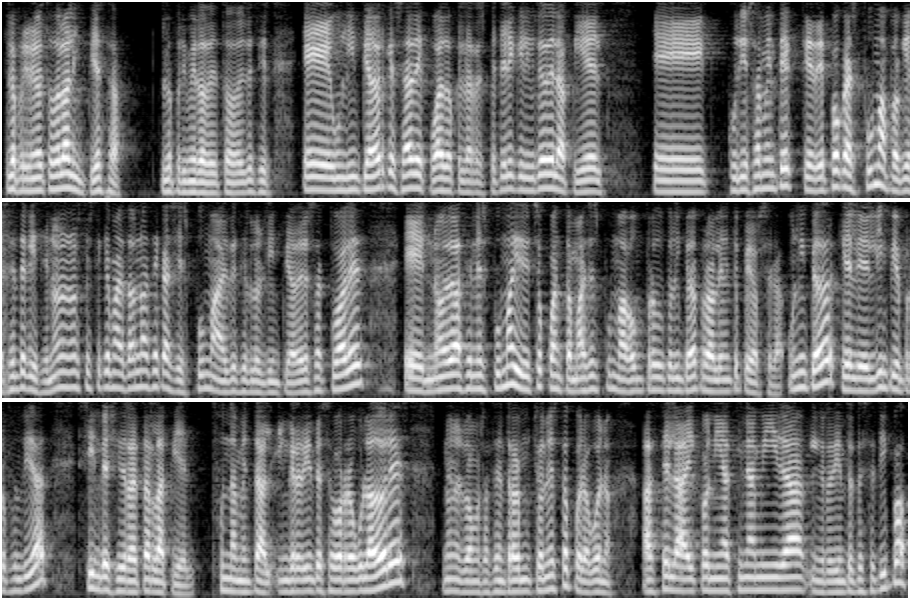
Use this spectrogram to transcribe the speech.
lo primero de todo la limpieza lo primero de todo. Es decir, eh, un limpiador que sea adecuado, que le respete el equilibrio de la piel. Eh, curiosamente, que dé poca espuma, porque hay gente que dice, no, no, no, es que este que no hace casi espuma. Es decir, los limpiadores actuales eh, no hacen espuma y de hecho, cuanto más espuma haga un producto limpiador, probablemente peor será. Un limpiador que le limpie en profundidad sin deshidratar la piel. Fundamental. Ingredientes reguladores no nos vamos a centrar mucho en esto, pero bueno, hace la iconiacinamida, ingredientes de este tipo,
